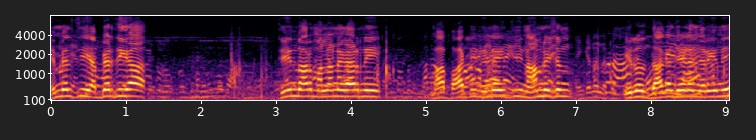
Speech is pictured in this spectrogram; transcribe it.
ఎమ్మెల్సీ అభ్యర్థిగా తీన్మార్ మల్లన్న గారిని మా పార్టీ నిర్ణయించి నామినేషన్ ఈరోజు దాఖలు చేయడం జరిగింది.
